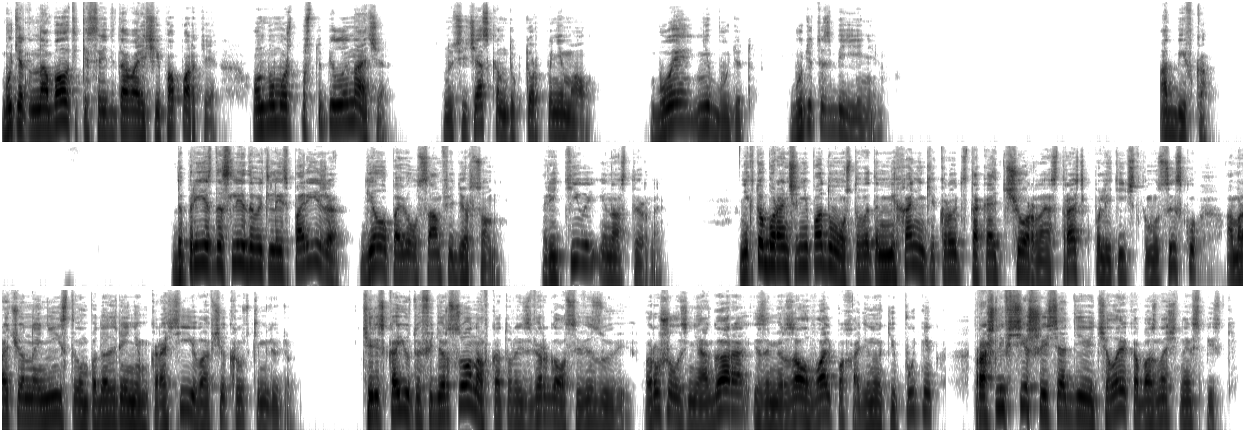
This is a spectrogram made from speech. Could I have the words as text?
Будь это на Балтике среди товарищей по партии, он бы, может, поступил иначе. Но сейчас кондуктор понимал. Боя не будет. Будет избиение. Отбивка. До приезда следователя из Парижа дело повел сам Федерсон. Ретивый и настырный. Никто бы раньше не подумал, что в этом механике кроется такая черная страсть к политическому сыску, омраченная неистовым подозрением к России и вообще к русским людям. Через каюту Федерсона, в которой извергался Везувий, рушилась Ниагара и замерзал в Альпах одинокий путник, прошли все 69 человек, обозначенные в списке.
